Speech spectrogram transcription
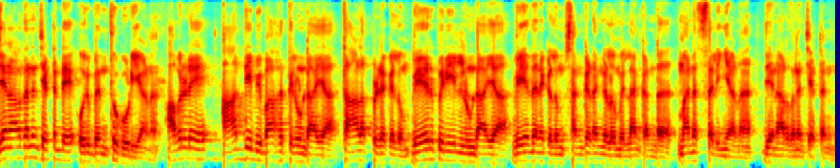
ജനാർദ്ദനൻ ചേട്ടന്റെ ഒരു ബന്ധു കൂടിയാണ്. അവരുടെ ആദ്യ വിവാഹത്തിലുണ്ടായ താളപ്പിഴകളും വേർപിരിയിലുണ്ടായ വേദനകളും സങ്കടങ്ങളും എല്ലാം കണ്ട് മനസ്സലിഞ്ഞാണ് ജനാർദ്ദനൻ ചേട്ടൻ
